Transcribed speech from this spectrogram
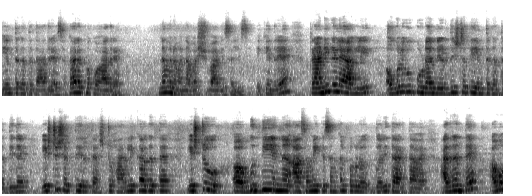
ಎಂಬತಕ್ಕಂಥದ್ದಾದರೆ ಸಕಾರಾತ್ಮಕವಾದರೆ ನಮನವನ್ನು ಅವಶ್ಯವಾಗಿ ಸಲ್ಲಿಸಿ. ಏಕೆಂದರೆ ಪ್ರಾಣಿಗಳೇ ಆಗಲಿ, ಅವುಗಳಿಗೂ ಕೂಡ ನಿರ್ದಿಷ್ಟತೆ ಎಂಬತಕ್ಕಂಥದ್ದಿದೆ. ಎಷ್ಟು ಶಕ್ತಿ ಇರುತ್ತೆ ಅಷ್ಟು ಹಾರ್ಲಿಕ್ಕಾಗುತ್ತೆ. ಎಷ್ಟು ಬುದ್ಧಿಯನ್ನು ಆ ಸಮಯಕ್ಕೆ ಸಂಕಲ್ಪಗಳು ದೊರೀತಾ ಇರ್ತವೆ. ಅದರಂತೆ ಅವು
